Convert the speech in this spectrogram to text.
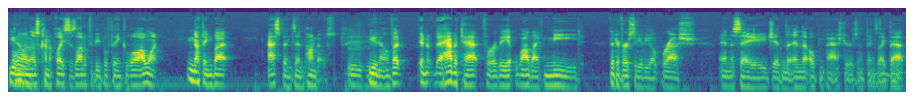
You know, in those kind of places, a lot of people think, well, I want nothing but aspens and pondos. You know, but in the habitat for the wildlife need the diversity of the oak brush and the sage and the and the open pastures and things like that,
